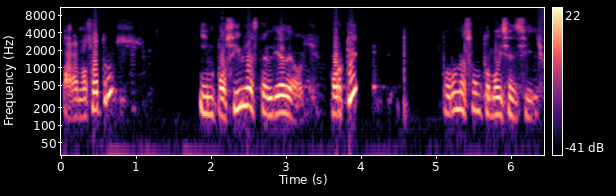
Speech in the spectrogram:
para nosotros, imposible hasta el día de hoy. ¿Por qué? Por un asunto muy sencillo.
